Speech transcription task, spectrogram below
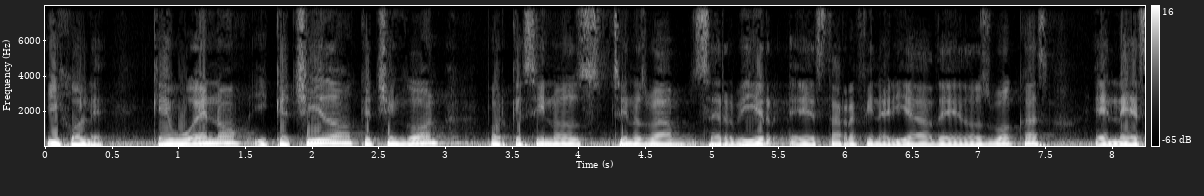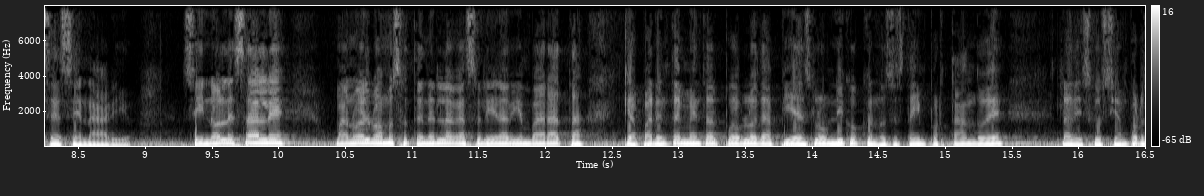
híjole, qué bueno y qué chido, qué chingón, porque si nos, sí nos va a servir esta refinería de dos bocas en ese escenario. Si no le sale, Manuel, vamos a tener la gasolina bien barata, que aparentemente al pueblo de a pie es lo único que nos está importando, ¿eh? La discusión, por,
